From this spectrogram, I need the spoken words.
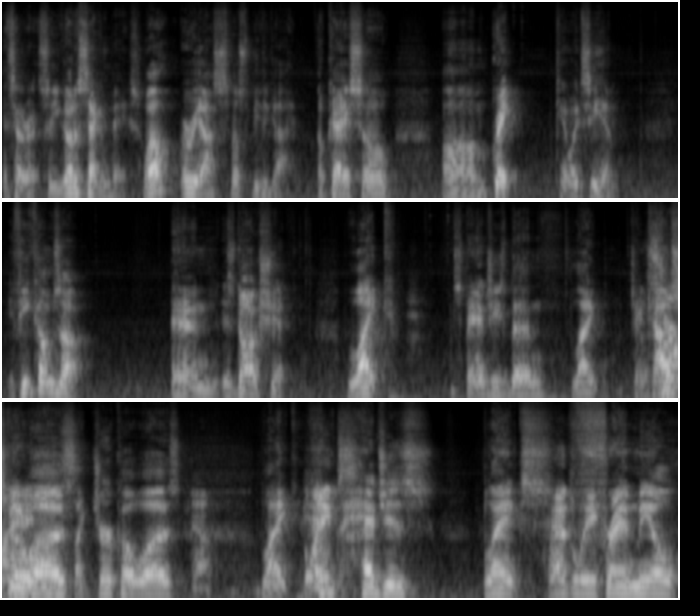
et cetera. So you go to second base. Well, Urias is supposed to be the guy. Okay, so um, great. Can't wait to see him. If he comes up and is dog shit, like Spangy's been, like Jankowski was, was. like Gyorko was, Yeah. like Blanks. Hedges, Blanks, Headley. Franmil.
